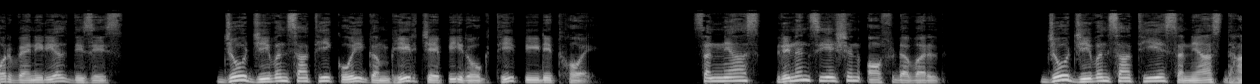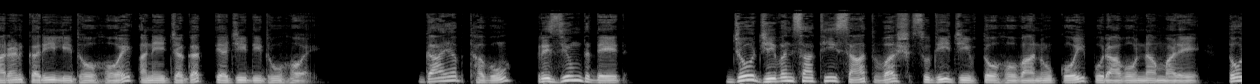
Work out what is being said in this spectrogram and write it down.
ઓર વેનિરિયલ ડિસીઝ જો જીવનસાથી કોઈ ગંભીર ચેપી રોગથી પીડિત હોય સંન્યાસ રેનન્શિયેશન ઓફ ધ વર્લ્ડ જો જીવનસાથી એ સંન્યાસ ધારણ કરી લીધો હોય અને જગત ત્યાગી દીધો હોય ગાયબ થવું પ્રિઝ્યુમડ ડેડ જો જીવનસાથી સાત વર્ષ સુધી જીવતો હોવાનો કોઈ પુરાવો ન મળે તો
